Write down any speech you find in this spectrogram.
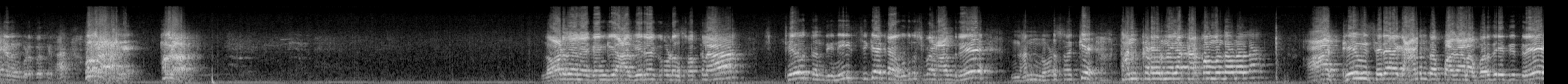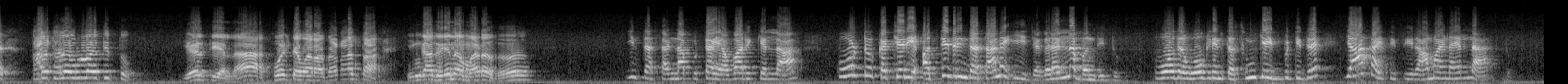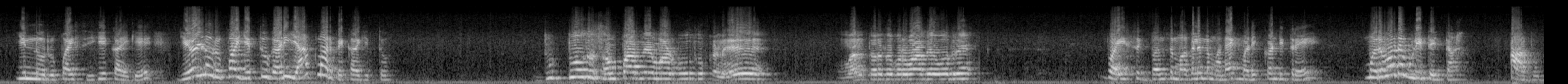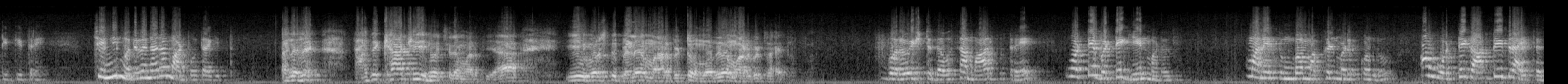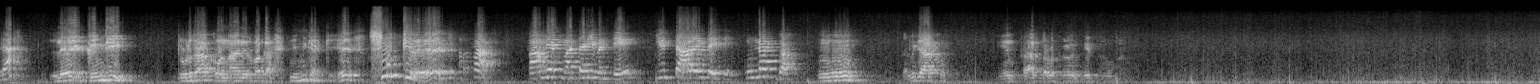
ಕಾಯ್ದೆ ಬಿಡ್ಕೋತೀರಾ? ಹೋಗ್ರ ಆಚೆ, ನೋಡ್ದೇನೆ ಗಂಗಿ ಆ ವೀರೇಗೌಡ ಸೊಕ್ಲ ಸ್ಟೇವ್ ತಂದಿನಿ ಸಿಗಕ್ಕೆ ಉದುರಿಸ್ಬೇಡ ಅಂದ್ರೆ ನನ್ ನೋಡ್ಸಕ್ಕೆ ತನ್ನ ಕಡೆಯವ್ರನ್ನೆಲ್ಲ ಕರ್ಕೊಂಡ್ ಬಂದವನಲ್ಲ ಆ ಟೇಮ್ ಸರಿಯಾಗಿ ಆನಂದಪ್ಪ ಗಾನ ಬರದೇ ಇದ್ದಿದ್ರೆ ತಲೆ ತಲೆ ಉರುಳೋಯ್ತಿತ್ತು. ಹೇಳ್ತೀಯಲ್ಲ ಕೋಲ್ಟೆ ವಾರ ಬೇಡ ಅಂತ. ಹಿಂಗಾದ್ರೆ ಏನ ಮಾಡೋದು? ಇಂತ ಸಣ್ಣ ಪುಟ್ಟ ವ್ಯವಹಾರಕ್ಕೆಲ್ಲ ಕೋರ್ಟು ಕಚೇರಿ ಹತ್ತಿದ್ರಿಂದ ತಾನೇ ಈ ಜಗಳೆಲ್ಲ ಬಂದಿದ್ದು. ಹೋದ್ರೆ ಹೋಗ್ಲಿ ಅಂತ ಸುಮ್ಕೆ ಇದ್ಬಿಟ್ಟಿದ್ರೆ ಯಾಕಾಯ್ತಿತ್ತು ರಾಮಾಯಣ ಎಲ್ಲ? ಇನ್ನೂರು ರೂಪಾಯಿ ಸೀಗೆಕಾಯಿಗೆ ಏಳ್ನೂರು ರೂಪಾಯಿ ಎತ್ತು ಗಾಡಿ ಯಾಕೆ ಮಾರ್ಬೇಕಾಗಿತ್ತು? ದುಡ್ಡು ಹೋದ್ರೆ ಸಂಪಾದನೆ ಮಾಡ್ಬೋದು ಕಣೆ. ಮಂತರದ ಬರವಾದೆ ಹೋದ್ರೆ? ವಯಸ್ಸಿಗೆ ಬಂದ ಮಗಳನ್ನ ಮನೆಗೆ ಮಡಿಕೊಂಡಿದ್ರೆ ಮರವಾದ ಉಳಿತೈತಾ? ಆ ದುಡ್ಡಿದ್ದಿದ್ರೆ ಚೆನ್ನಿ ಮದುವೆನಾರ ಮಾಡ್ಬೋದಾಗಿತ್ತು. ಅಲ್ಲೇ ಅದಕ್ಕೆ ಯಾಕೆ ಯೋಚನೆ ಮಾಡ್ತೀಯಾ? ಈ ವರ್ಷದ ಬೆಳೆ ಮಾರ್ಬಿಟ್ಟು ಮದುವೆ ಮಾಡ್ಬಿಟ್ರೆ ಆಯ್ತಪ್ಪ. ಬರೋ ಇಷ್ಟು ದವಸ ಮಾರ್ಬಿಟ್ರೆ ಹೊಟ್ಟೆ ಬಟ್ಟೆಗೆ ಏನ್ ಮಾಡೋದು? ಮನೆ ತುಂಬಾ ಮಕ್ಕಳು ಮಡ್ಕೊಂಡು ಆ ಹೊಟ್ಟೆಗೆ ಆಗ್ತಿದ್ರೆ ಆಯ್ತದ? ಲೇ ಗಂಗಿ ದುಡ್ದಾಕೋ ನಾನಿರುವಾಗ ನಿನ್ಗ್ಯಾಕೆ ಸುಕ್ಕಿರೆ ಅಪ್ಪ ಆಮೇಲೆ ಮಾತಾಡಿವಂತೆ ಇಟ್ಟು ಆಳೈತೈತೆ ಉಣ್ಣಕ್ ಬಾ. ಹ್ಮ್ ನನಗೆ ಯಾಕೋ ಏನ್ ಕಾಲ್ ತೊಳ್ಕೊಂಡು ನೀರು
